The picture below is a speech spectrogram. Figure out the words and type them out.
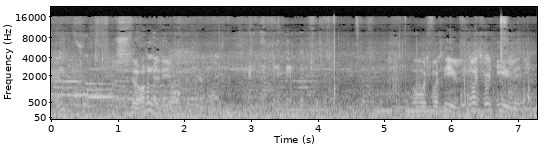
¿eh? ¿Cómo es posible? ¿Cómo es posible?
